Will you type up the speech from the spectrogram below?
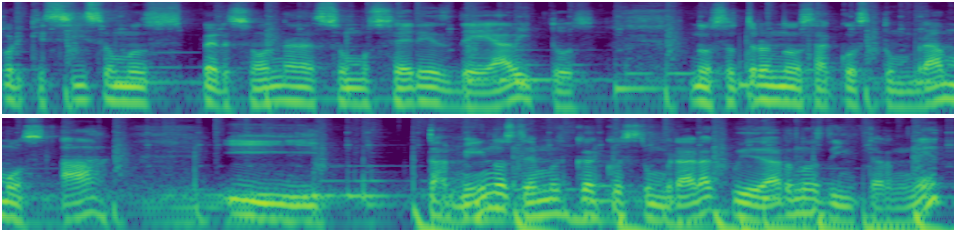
Porque si somos personas, somos seres de hábitos. Nosotros nos acostumbramos a... Y también nos tenemos que acostumbrar a cuidarnos de Internet.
